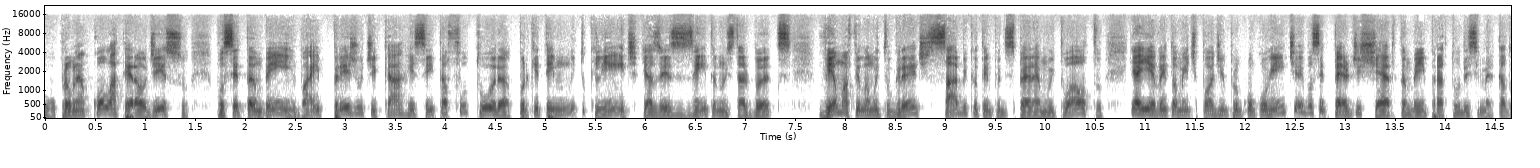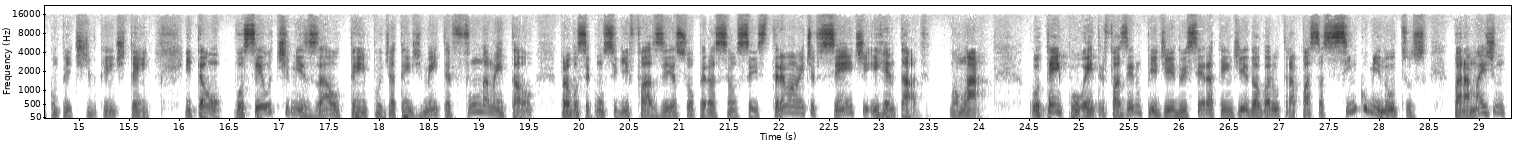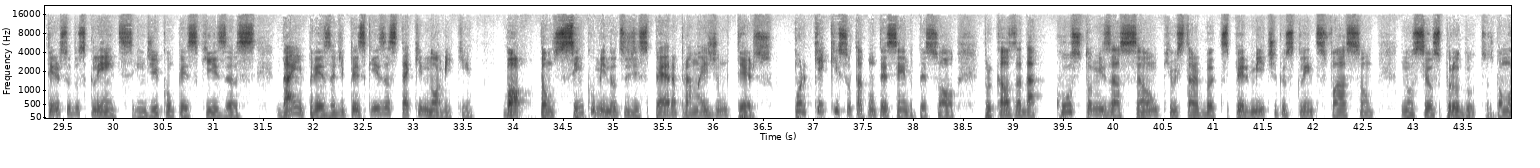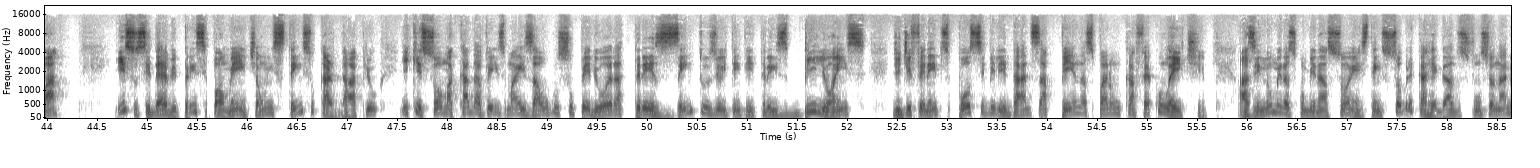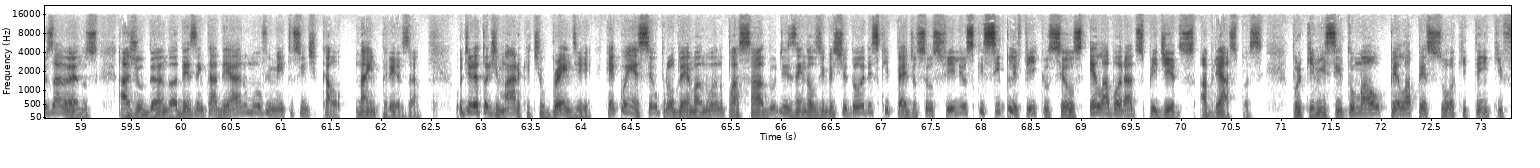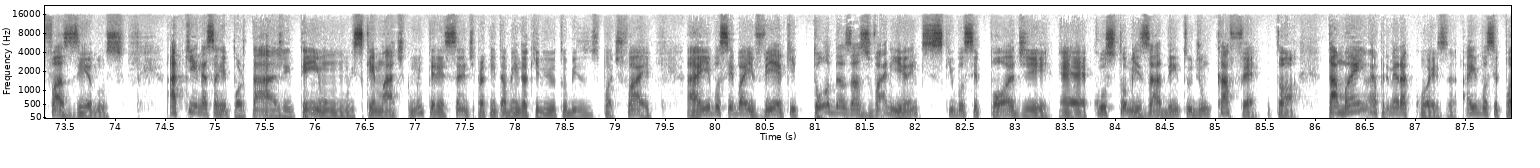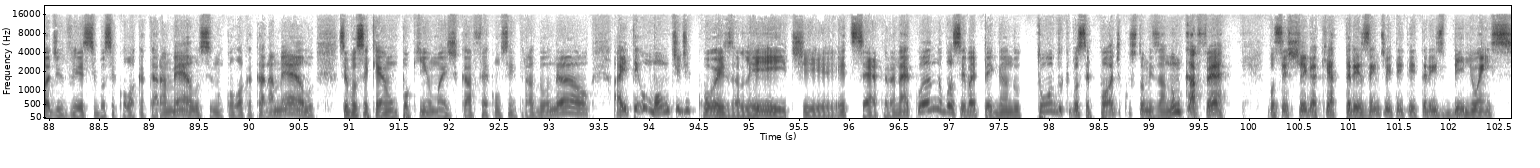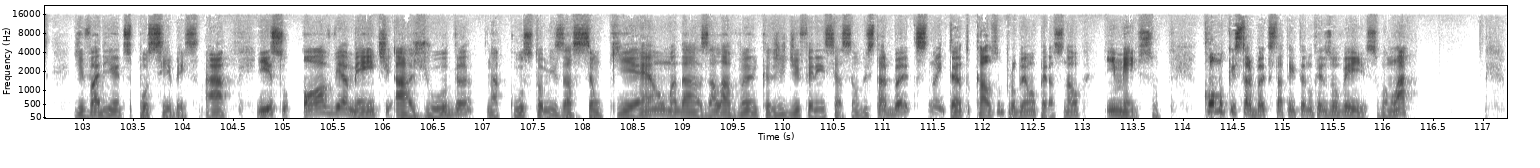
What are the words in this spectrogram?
o, problema colateral disso? Você também vai prejudicar a receita futura, porque tem muito cliente que às vezes entra no Starbucks, vê uma fila muito grande, sabe que o tempo de espera é muito alto, e aí eventualmente pode ir para um concorrente, e aí você perde share também para todo esse mercado competitivo que a gente tem. Então, você otimizar o tempo de atendimento é fundamental para você conseguir fazer a sua operação ser extremamente eficiente e rentável. Vamos lá. O tempo entre fazer um pedido e ser atendido agora ultrapassa 5 minutos para mais de um terço dos clientes, indicam pesquisas da empresa de pesquisas Technomic. Bom, então 5 minutos de espera para mais de um terço. Por que, que isso está acontecendo, pessoal? Por causa da customização que o Starbucks permite que os clientes façam nos seus produtos. Vamos lá? Isso se deve principalmente a um extenso cardápio e que soma cada vez mais algo superior a 383 bilhões de diferentes possibilidades apenas para um café com leite. As inúmeras combinações têm sobrecarregado os funcionários há anos, ajudando a desencadear um movimento sindical na empresa. O diretor de marketing, o Brandy, reconheceu o problema no ano passado, dizendo aos investidores que pede aos seus filhos que simplifiquem os seus elaborados pedidos, aspas, porque me sinto mal pela pessoa que tem que fazê-los. Aqui nessa reportagem tem um esquemático muito interessante para quem está vendo aqui no YouTube e no Spotify. Aí você vai ver aqui todas as variantes que você pode é, customizar dentro de um café. Então, ó, tamanho é a primeira coisa. Aí você pode ver se você coloca caramelo, se não coloca caramelo, se você quer um pouquinho mais de café concentrado ou não. Aí tem um monte de coisa, leite, etc. Né? Quando você vai pegando tudo que você pode customizar num café, você chega aqui a 383 bilhões de variantes possíveis. Tá? Isso, obviamente, ajuda na customização, que é uma das alavancas de diferenciação do Starbucks, no entanto, causa um problema operacional imenso. Como que o Starbucks está tentando resolver isso? Vamos lá?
